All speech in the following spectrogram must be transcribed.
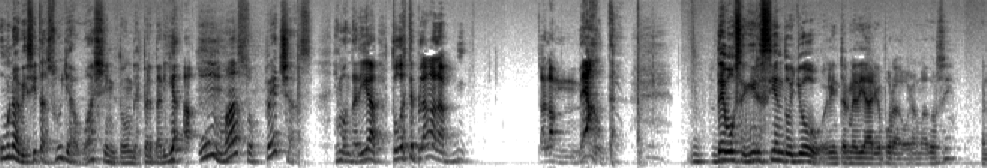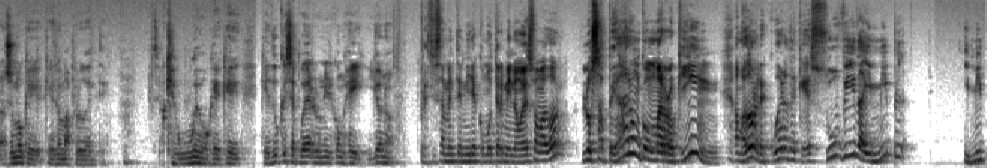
una visita suya a Washington despertaría aún más sospechas y mandaría todo este plan a la. a la mierda. Debo seguir siendo yo el intermediario por ahora, Amador, ¿sí? Bueno, asumo que, que es lo más prudente. Qué huevo que, que, que Duque se puede reunir con Hay y yo no. Precisamente mire cómo terminó eso, Amador. Lo sapearon con Marroquín. Amador, recuerde que es su vida y mi pla- y mi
